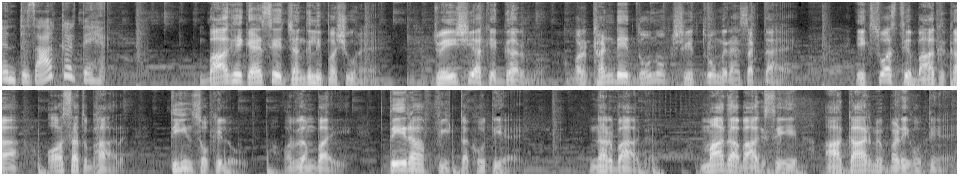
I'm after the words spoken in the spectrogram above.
इंतज़ार करते हैं। बाघ एक ऐसे जंगली पशु हैं, जो एशिया के गर्म और ठंडे दोनों क्षेत्रों में रह सकता है। एक स्वस्थ बाघ का औसत भार 300 किलो और लंबाई 13 फीट तक होती है। नर बाघ मादा बाघ से आकार में बड़े होते हैं।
